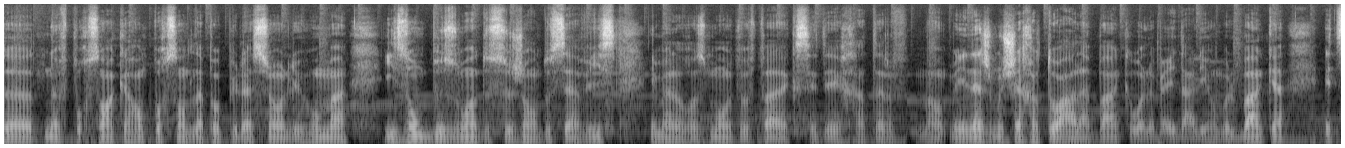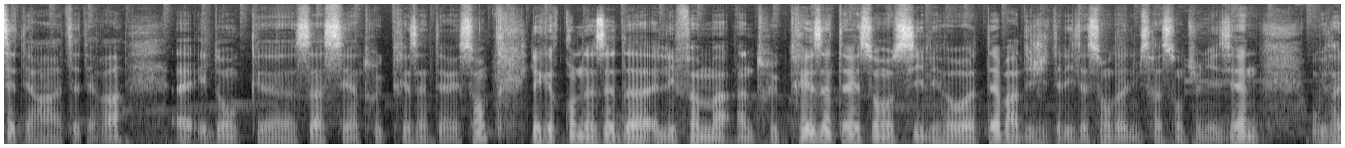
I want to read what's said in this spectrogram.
9% à 40% de la population, les Huma, ils ont besoin de ce genre de service et malheureusement, ils ne peuvent pas accéder à la banque ou à la banque, etc. etc. Et donc, euh, ça, c'est un truc très intéressant. Les femmes, un truc très intéressant aussi, la digitalisation de l'administration tunisienne, où il y a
